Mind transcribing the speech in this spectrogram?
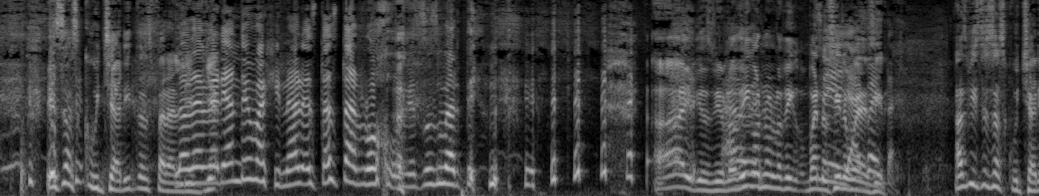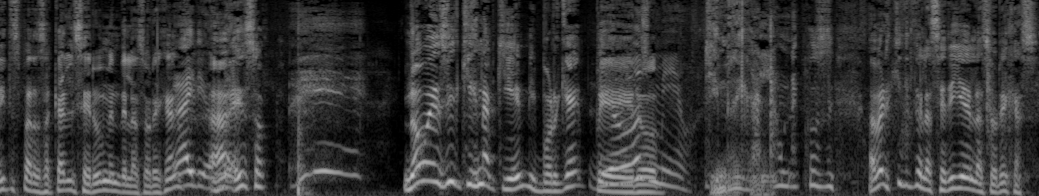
esas cucharitas para Lo deberían de imaginar, está hasta rojo, Jesús Martín. Ay, Dios mío, ¿lo digo o no lo digo? Bueno, sí, lo voy a decir. ¿Has visto esas cucharitas para sacar el cerumen de las orejas? Ay, Dios ah, eso. No voy a decir quién a quién ni por qué, pero. Dios mío. ¿Quién regala una cosa? A ver, quítate la cerilla de las orejas.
